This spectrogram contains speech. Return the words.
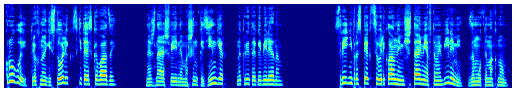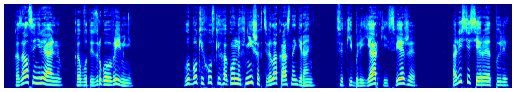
круглый трехногий столик с китайской вазой, ножная швейная машинка «Зингер», накрытая гобеленом. Средний проспект с его рекламными щитами и автомобилями за мутным окном казался нереальным, как будто из другого времени. В глубоких узких оконных нишах цвела красная герань. Цветки были яркие, свежие, а листья серые от пыли.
